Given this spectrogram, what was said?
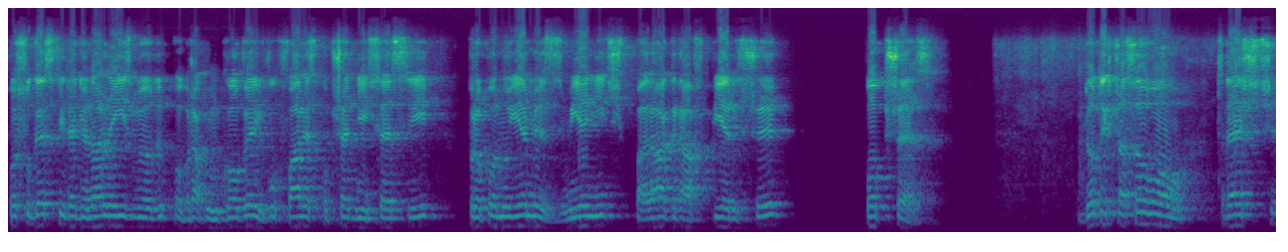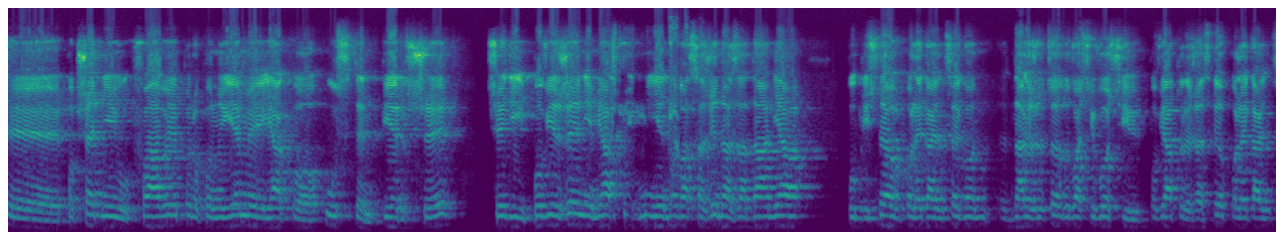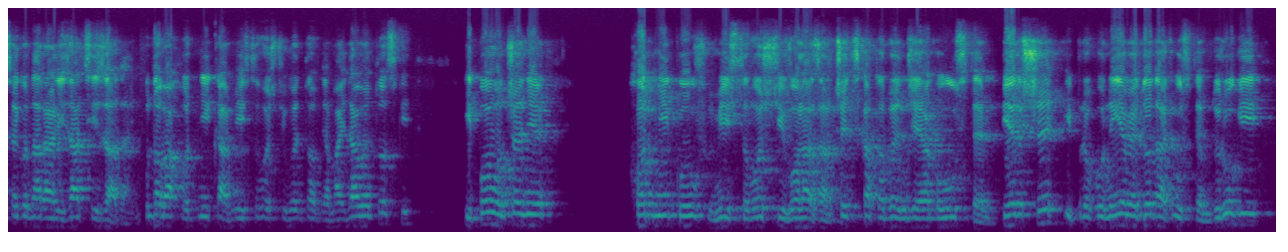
Po sugestii Regionalnej Izby Obrachunkowej w uchwale z poprzedniej sesji proponujemy zmienić paragraf pierwszy poprzez dotychczasową treść e, poprzedniej uchwały proponujemy jako ustęp pierwszy, czyli powierzenie miastu i gminie Nowa Sarzyna zadania publicznego polegającego, należącego do właściwości powiatu leżańskiego, polegającego na realizacji zadań. Budowa chodnika w miejscowości Łętownia Majda Łętowski i połączenie chodników w miejscowości Wola Zalczycka. To będzie jako ustęp pierwszy i proponujemy dodać ustęp drugi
